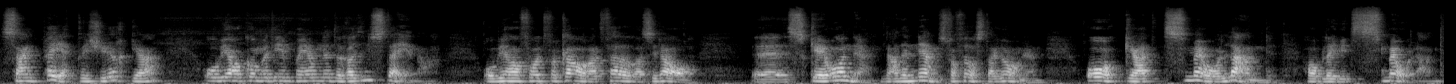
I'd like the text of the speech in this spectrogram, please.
Sankt Petri kyrka och vi har kommit in på ämnet runstenar. Och vi har fått förklarat för oss idag eh, Skåne, när det nämns för första gången. Och att Småland har blivit Småland.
